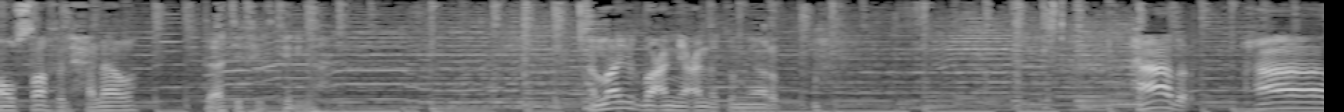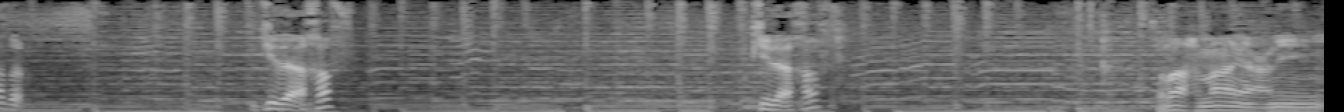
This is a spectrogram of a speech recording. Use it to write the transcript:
أوصاف الحلاوة تأتي في الكلمة. الله يرضى عني عنكم يا رب. حاضر حاضر. كذا أخف؟ كذا أخف؟ صراحة ما يعني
